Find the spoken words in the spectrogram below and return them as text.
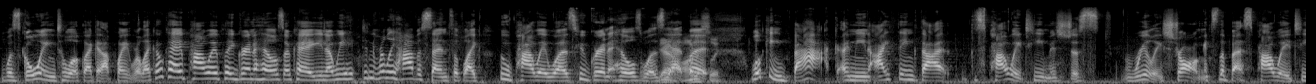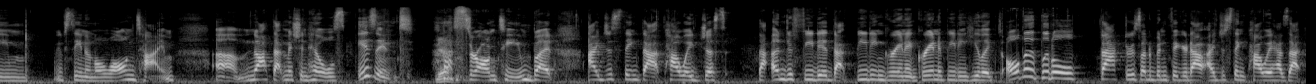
was going to look like at that point. We're like, okay, Poway played Granite Hills. Okay, you know, we didn't really have a sense of like who Poway was, who Granite Hills was Yeah, yet. honestly. But looking back, I mean, I think that this Poway team is just really strong. It's the best Poway team we've seen in a long time. Um, not that Mission Hills isn't Yeah. a strong team, but I just think that Poway just that undefeated, that beating Granite, Granite beating Helix, all the little factors that have been figured out. I just think Poway has that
